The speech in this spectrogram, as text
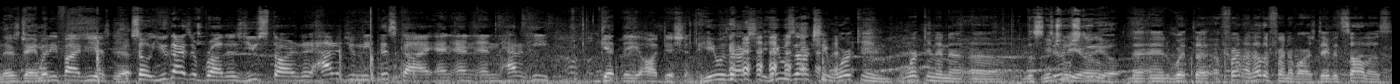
and there's Damon. 25 years. Yeah. So, you guys are brothers. You started it. How did you meet this guy, and, and, and how did he get the audition? He was actually he was actually working working in a, uh, the studio, studio. the- and with a, a friend, another friend of ours, David Salas.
